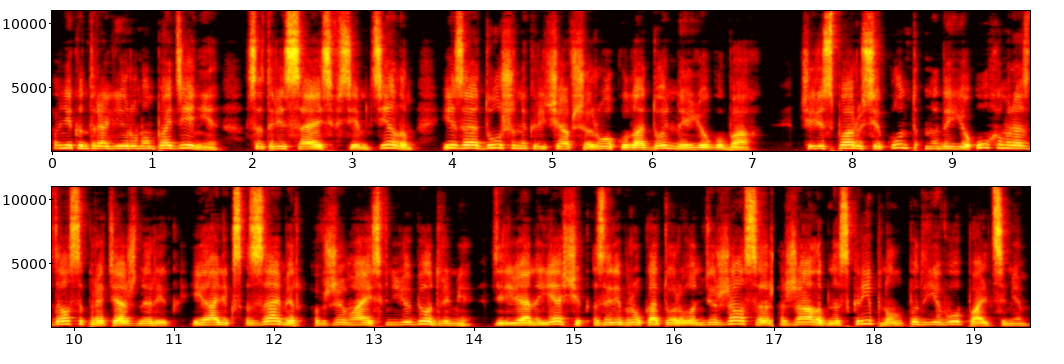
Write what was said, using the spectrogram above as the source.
в неконтролируемом падении, сотрясаясь всем телом и задушенно в широкую ладонь на ее губах. Через пару секунд над ее ухом раздался протяжный рык, и Алекс замер, вжимаясь в нее бедрами. Деревянный ящик, за ребро которого он держался, жалобно скрипнул под его пальцами.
